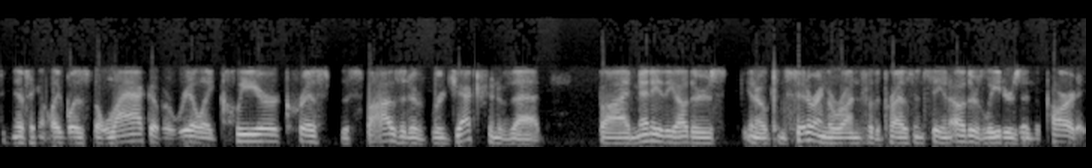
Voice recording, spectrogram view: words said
significantly was the lack of a really clear, crisp, dispositive rejection of that by many of the others, you know, considering a run for the presidency and other leaders in the party.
